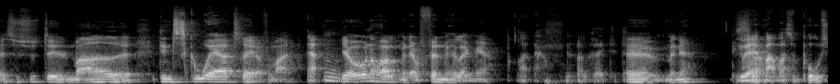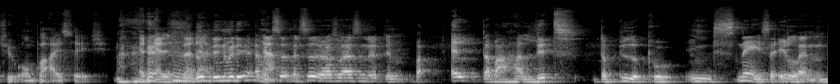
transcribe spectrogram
Altså, jeg synes, det er en meget, øh, det er en square træer for mig. Ja. Jeg er underholdt, men jeg var fandme heller ikke mere. Nej, det er nok rigtigt. Øh, men ja. Det kan være, at jeg bare var så positiv oven på Ice Age. At alt, hvad der Jamen, det er nemlig det, at man, Ja. ja. sidder, man sidder jo også og er sådan lidt, jamen, bare, alt der bare har lidt, der byder på en snas af et eller andet,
